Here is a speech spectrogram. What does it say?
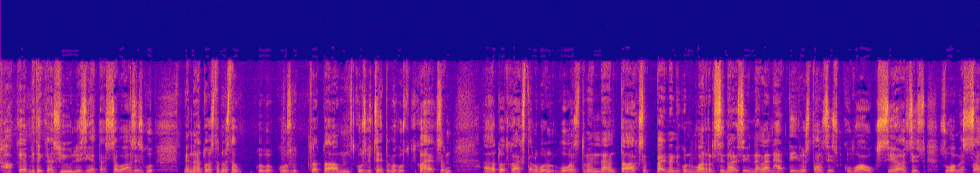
hakea mitenkään syyllisiä tässä, vaan siis kun mennään tuosta noista 67, 68, 1800-luvun vuosista mennään taaksepäin niin kuin varsinaisiin nälänhätiin, josta on siis kuvauksia siis Suomessa,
